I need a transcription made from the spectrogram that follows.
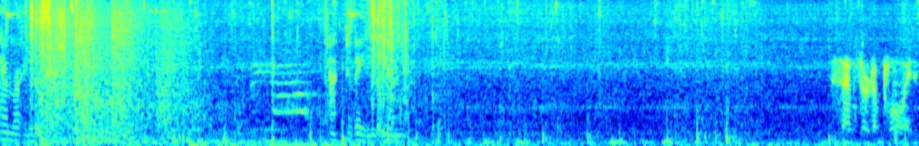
Camera in position. Activating camera. Sensor deployed.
